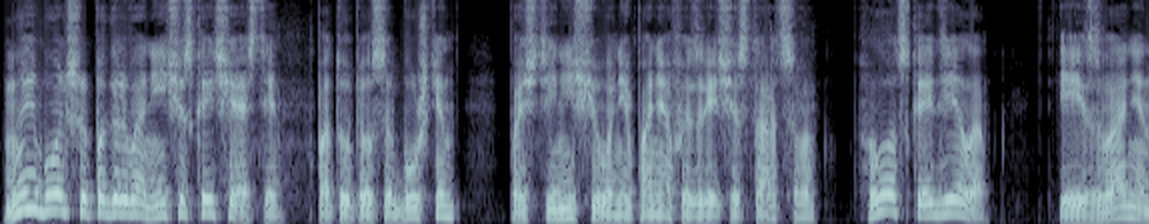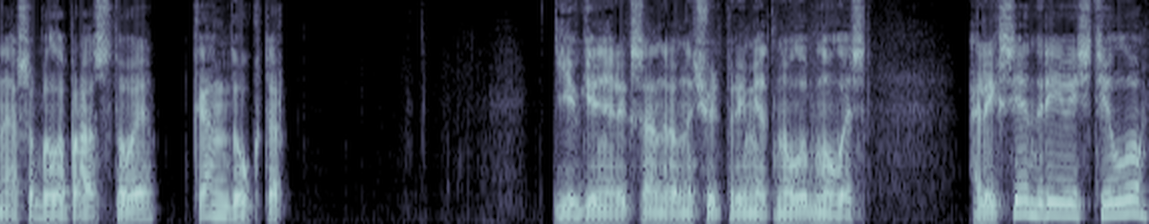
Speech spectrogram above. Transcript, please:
«Мы больше по гальванической части», — потупился Бушкин, почти ничего не поняв из речи Старцева. «Флотское дело. И звание наше было простое — кондуктор». Евгения Александровна чуть приметно улыбнулась. Алексей Андреевич Тилло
